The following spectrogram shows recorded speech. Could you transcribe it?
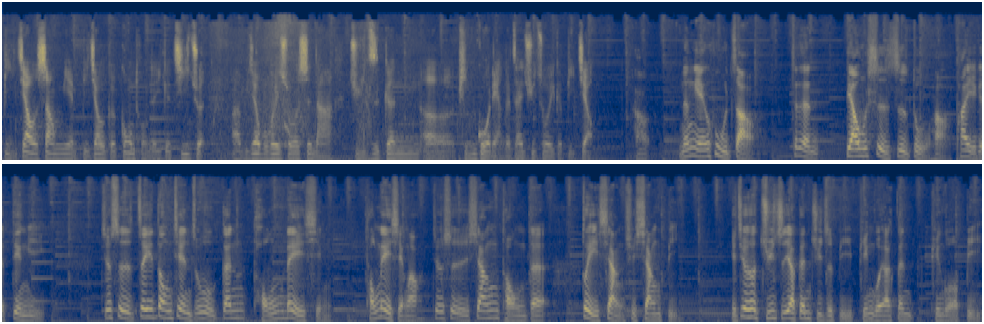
比较上面比较个共同的一个基准啊、比较不会说是拿橘子跟呃苹果两个再去做一个比较。好，能源护照这个标示制度哈，它有一个定义，就是这一栋建筑物跟同类型、同类型哦，就是相同的对象去相比，也就是说橘子要跟橘子比，苹果要跟苹果比，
